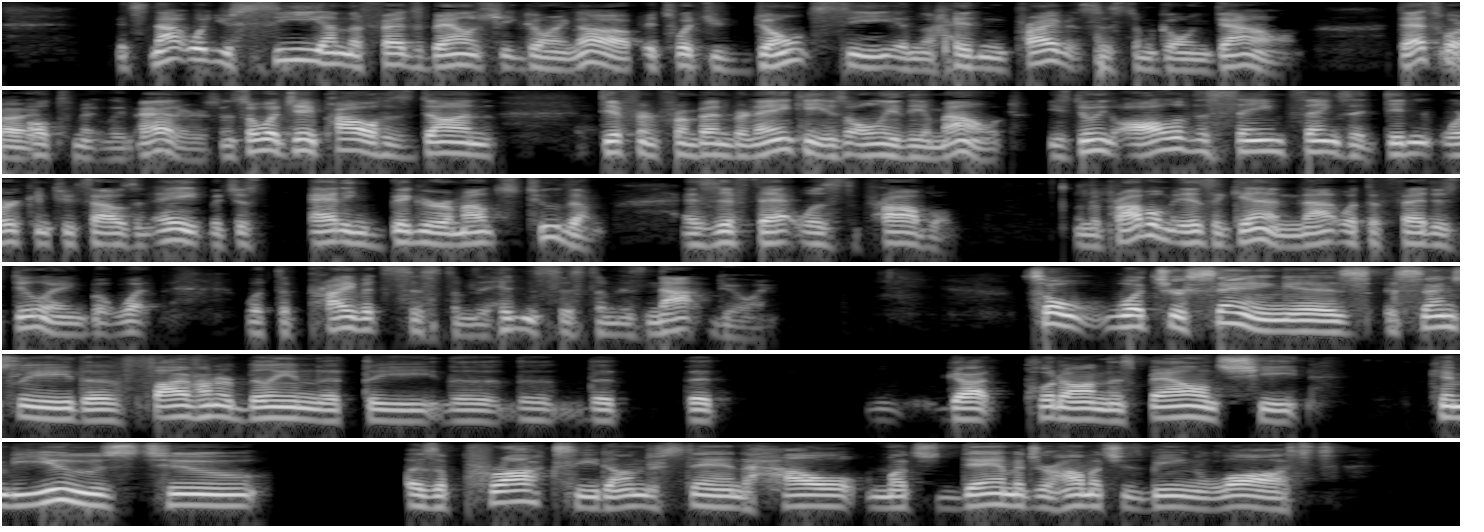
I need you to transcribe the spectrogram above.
it's not what you see on the Fed's balance sheet going up, it's what you don't see in the hidden private system going down. That's what right. ultimately matters. And so what Jay Powell has done different from Ben Bernanke is only the amount. He's doing all of the same things that didn't work in 2008, but just adding bigger amounts to them as if that was the problem. And the problem is, again, not what the Fed is doing, but what, what the private system, the hidden system, is not doing. So what you're saying is essentially the 500 billion that the the the that that got put on this balance sheet can be used to as a proxy to understand how much damage or how much is being lost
